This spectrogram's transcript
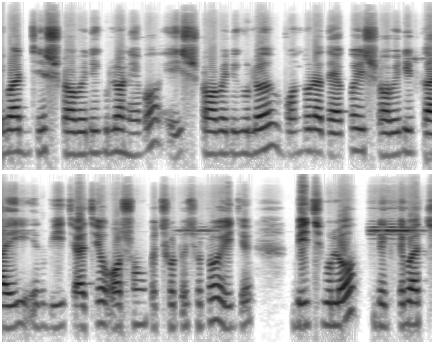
এবার যে স্ট্রবেরি গুলো নেব, এই স্ট্রবেরি গুলো বন্ধুরা দেখো, এই স্ট্রবেরির গায়ে এর বীজ আছে অসংখ্য ছোট ছোট, এই যে বীজগুলো দেখতে পাচ্ছ,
